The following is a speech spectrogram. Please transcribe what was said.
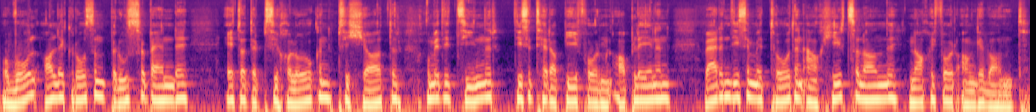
Obwohl alle großen Berufsverbände, etwa der Psychologen, Psychiater und Mediziner, diese Therapieformen ablehnen, werden diese Methoden auch hierzulande nach wie vor angewandt.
